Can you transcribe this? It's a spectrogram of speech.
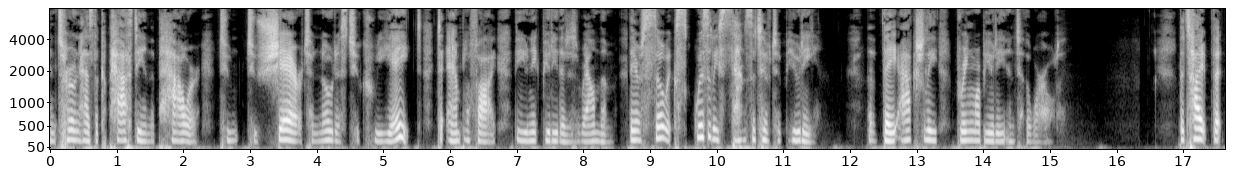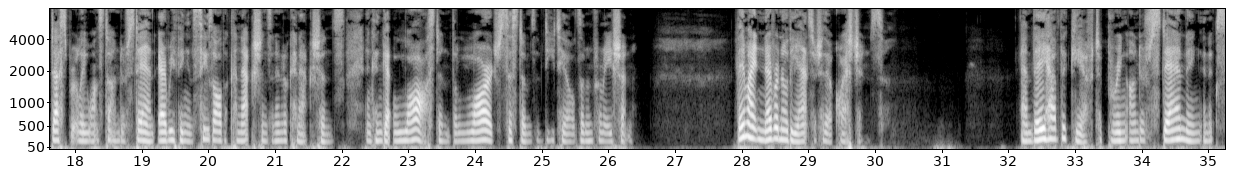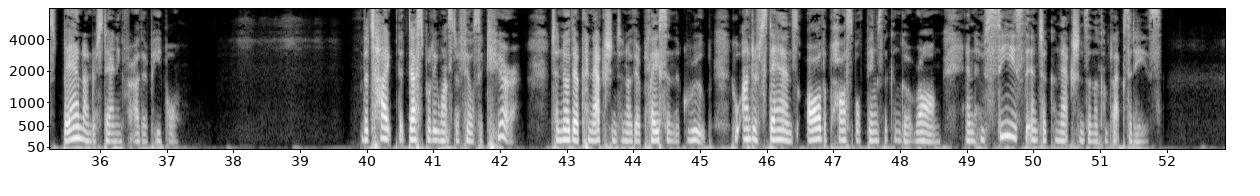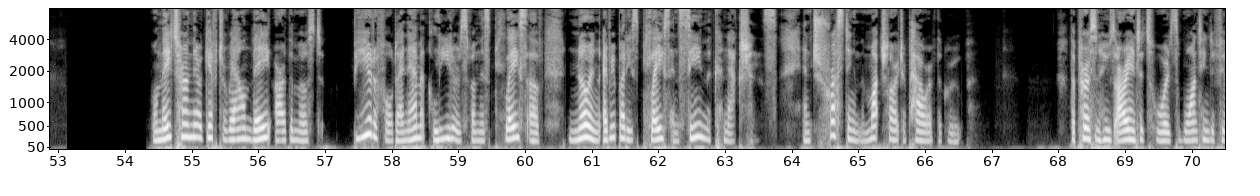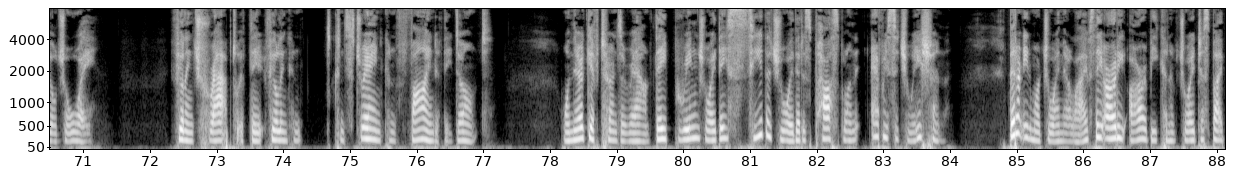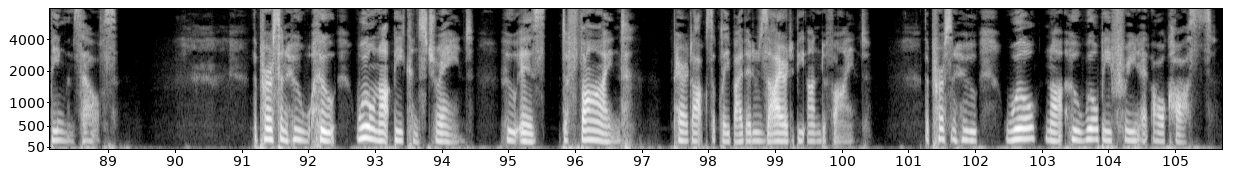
in turn has the capacity and the power to, to share, to notice, to create, to amplify the unique beauty that is around them. They are so exquisitely sensitive to beauty that they actually bring more beauty into the world. The type that desperately wants to understand everything and sees all the connections and interconnections and can get lost in the large systems of details of information. They might never know the answer to their questions. And they have the gift to bring understanding and expand understanding for other people. The type that desperately wants to feel secure to know their connection, to know their place in the group, who understands all the possible things that can go wrong, and who sees the interconnections and the complexities. When they turn their gift around, they are the most beautiful, dynamic leaders from this place of knowing everybody's place and seeing the connections and trusting in the much larger power of the group. The person who's oriented towards wanting to feel joy feeling trapped if they feeling con- constrained, confined if they don't. When their gift turns around, they bring joy. They see the joy that is possible in every situation. They don't need more joy in their lives. They already are a beacon of joy just by being themselves. The person who, who will not be constrained, who is defined paradoxically by their desire to be undefined the person who will not, who will be free at all costs.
